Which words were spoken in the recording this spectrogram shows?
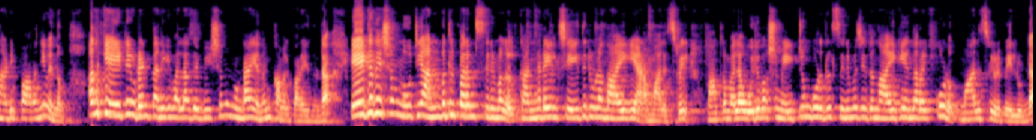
നടി പറഞ്ഞുവെന്നും അത് കേട്ടയുടൻ തനിക്ക് വല്ലാതെ വിഷമമുണ്ടായെന്നും കമൽ പറയുന്നുണ്ട്. ഏകദേശം നൂറ്റി അൻപതിൽ പരം സിനിമകൾ കന്നഡയിൽ ചെയ്തിട്ടുള്ള നായികയാണ് മാലശ്രീ. മാത്രമല്ല ഒരു വർഷം ഏറ്റവും കൂടുതൽ സിനിമ ചെയ്ത നായിക എന്ന റെക്കോർഡും മാലശ്രീയുടെ പേരിലുണ്ട്.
